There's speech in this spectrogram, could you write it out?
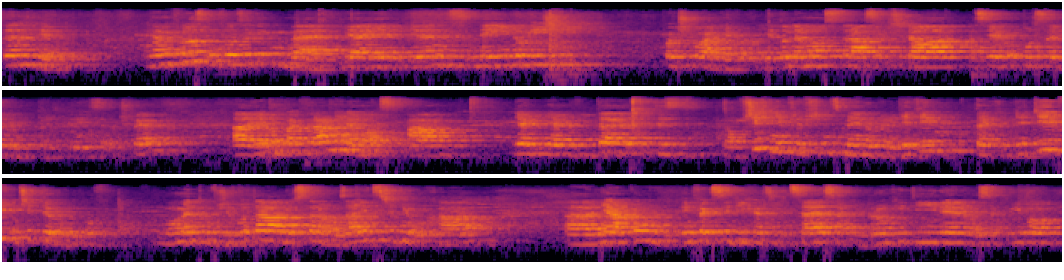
ten HIV, Hemophilus influenza typu B, je jeden z nejnovějších očkování. Je to nemoc, která se přidala asi jako poslední, který se očkuje. Je to bakteriální nemoc a jak, jak víte, ty, no, všichni, především jsme jenom děti, tak děti v určitém momentu v života dostanou zánět středního ucha, nějakou infekci dýchacích cest, nějaký bronchitídy nebo něco takového.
